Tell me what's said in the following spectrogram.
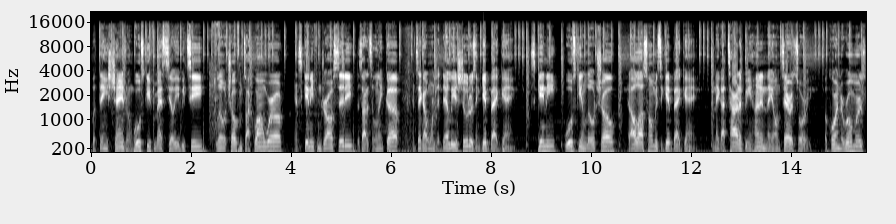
But things changed when Wooski from STL EBT, Lil Cho from Taekwon World, and Skinny from Draw City decided to link up and take out one of the deadliest shooters in Get Back Gang. Skinny, Wooski, and Lil Cho had all lost homies to Get Back Gang, and they got tired of being hunted in their own territory. According to rumors,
